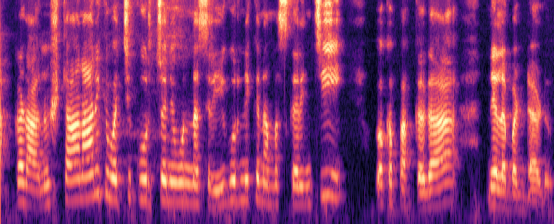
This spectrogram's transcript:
అక్కడ అనుష్ఠానానికి వచ్చి కూర్చొని ఉన్న శ్రీగురునికి నమస్కరించి ఒక పక్కగా నిలబడ్డాడు.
